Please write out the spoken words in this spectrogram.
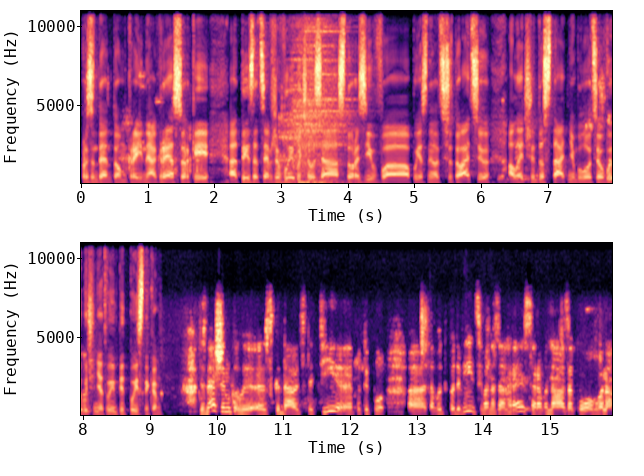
президентом країни-агресорки. А, ти за це вже вибачилася сто разів а, пояснила цю ситуацію. Але чи достатньо було цього вибачення твоїм підписникам? Ти знаєш, інколи е, скидають статті е, по типу е, та ви подивіться, вона за агресора, вона за кого вона.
